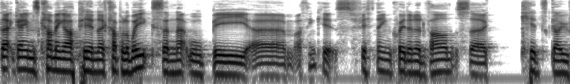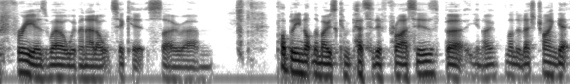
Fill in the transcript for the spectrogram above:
that game's coming up in a couple of weeks, and that will be, um, I think it's 15 quid in advance. Uh, kids go free as well with an adult ticket. So um, probably not the most competitive prices, but you know, nonetheless, try and get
